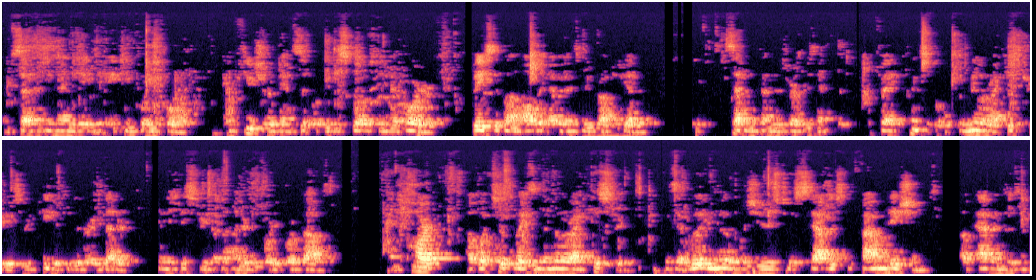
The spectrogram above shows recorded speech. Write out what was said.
from 1798 to 1844 and future events that will be disclosed in their order based upon all the evidence we brought together. Seven thunders represent the prophetic principle of the Millerite history is repeated to the very letter in the history of the 144,000. And part of what took place in the Millerite history is that William Miller was used to establish the foundations of Adventism,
